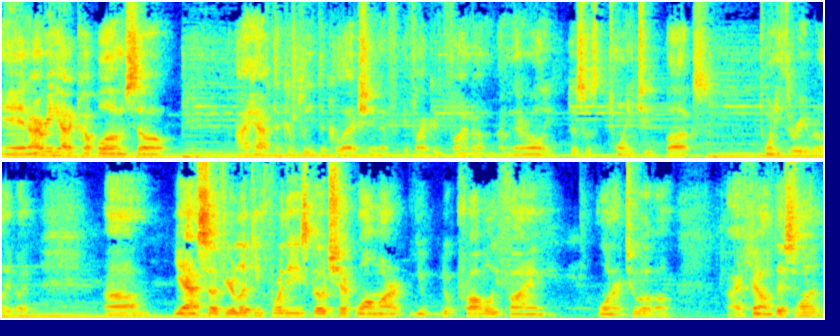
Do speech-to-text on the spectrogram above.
And I already had a couple of them, so I have to complete the collection if, if I can find them. I mean, they're only, this was 22 bucks, 23 really, but um, yeah, so if you're looking for these, go check Walmart. You, you'll probably find one or two of them. I found this one.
